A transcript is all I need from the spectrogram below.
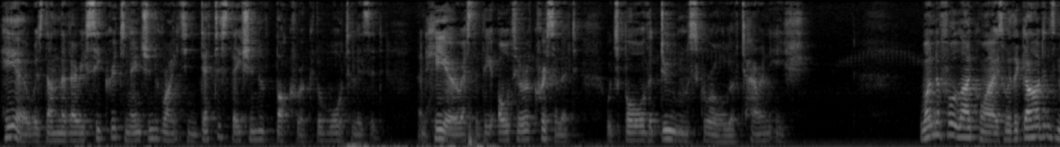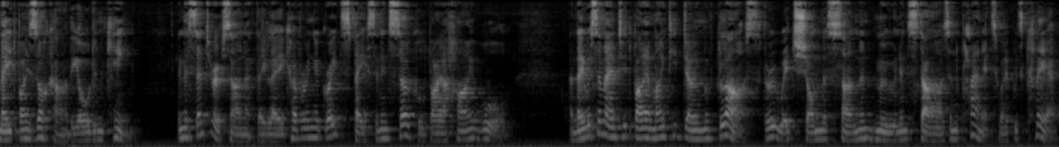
Here was done the very secret and ancient rite in detestation of Bokrug the water lizard, and here rested the altar of Chrysolite, which bore the doom scroll of Taran Ish. Wonderful likewise were the gardens made by Zokkar the olden king. In the centre of Sarnath they lay, covering a great space and encircled by a high wall and they were surmounted by a mighty dome of glass, through which shone the sun and moon and stars and planets when it was clear,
